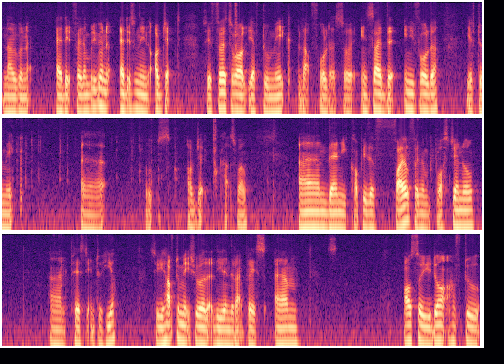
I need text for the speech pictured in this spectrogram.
now we're going to edit for example you're going to edit something in the object so first of all you have to make that folder. So inside the ini folder you have to make uh, oops object can't spell and then you copy the file for example boss general and paste it into here so you have to make sure that they're in the right place. Um, also you don't have to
